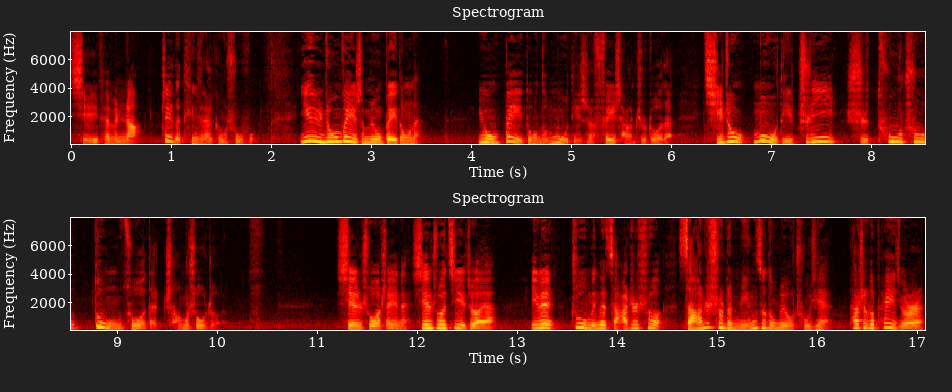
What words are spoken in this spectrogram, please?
写一篇文章，这个听起来更舒服。英语中为什么用被动呢？用被动的目的是非常之多的。其中目的之一是突出动作的承受者。先说谁呢？先说记者呀，因为著名的杂志社，杂志社的名字都没有出现，他是个配角啊。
